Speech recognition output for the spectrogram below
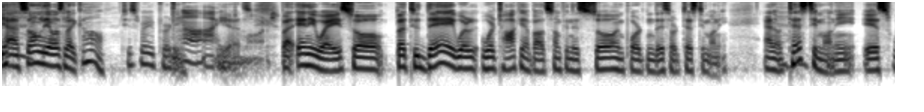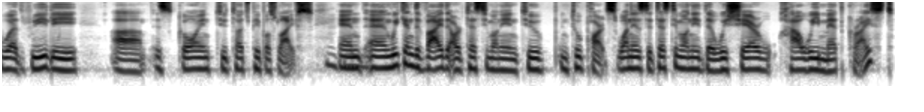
yeah. Suddenly I was like, oh, she's very pretty. Ay, yes. But anyway, so but today we're we're talking about something that's so important. That's our testimony, and our testimony is what really uh, is going to touch people's lives. And and we can divide our testimony into in two parts. One is the testimony that we share how we met Christ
